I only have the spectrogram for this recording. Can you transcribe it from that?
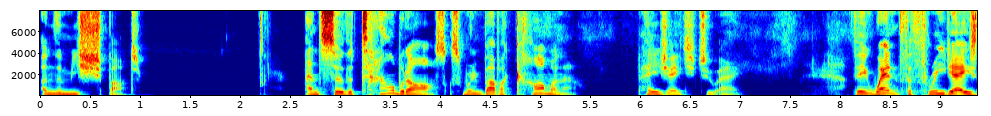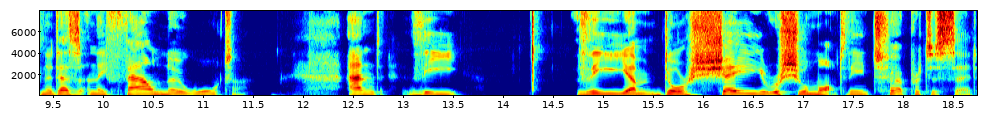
and the mishpat. And so the Talmud asks, we're in Baba Kama now, page 82a. They went for three days in the desert and they found no water. And the the um, Dorshei Rushumot, the interpreter said,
